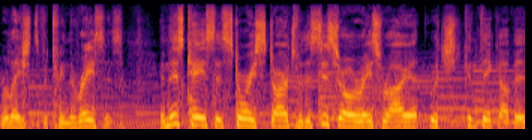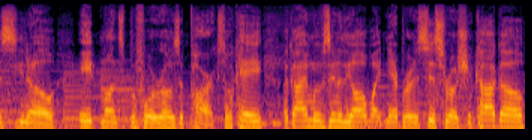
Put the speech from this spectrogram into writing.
relations between the races. In this case, this story starts with a Cicero race riot, which you can think of as, you know, eight months before Rosa Parks. Okay, a guy moves into the all-white neighborhood of Cicero, Chicago.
